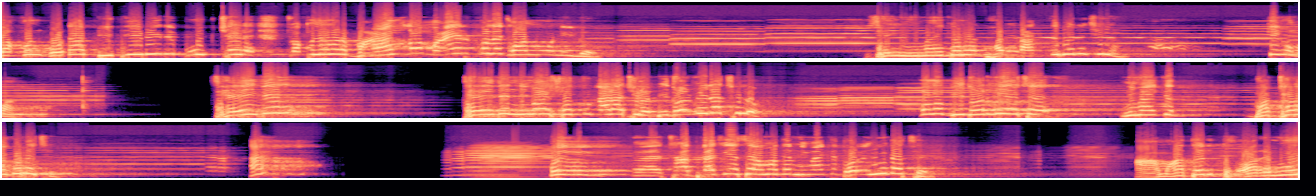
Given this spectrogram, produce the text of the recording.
যখন গোটা পৃথিবীর বুক ছেড়ে যখন আমার বাংলা মায়ের কোলে জন্ম নিল, সেই নিমাইকে আমার ঘরে রাখতে পেরেছিলাম? কি মা? সেই দিন সেই দিন নিমাই শত্রু কারা ছিল? বিধর্মীরা ছিল? কোন বিধর্মী এসে নিমাইকে ঘর ছাড়া করেছে? হ্যাঁ? ওই ওই চাঁদ গাছি এসে আমাদের নিমাইকে ধরে নিয়ে গেছে? আমাদের ধর্মে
